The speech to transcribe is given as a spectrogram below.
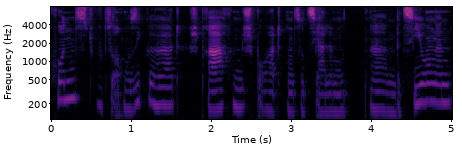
Kunst, wozu auch Musik gehört, Sprachen, Sport und soziale äh, Beziehungen.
